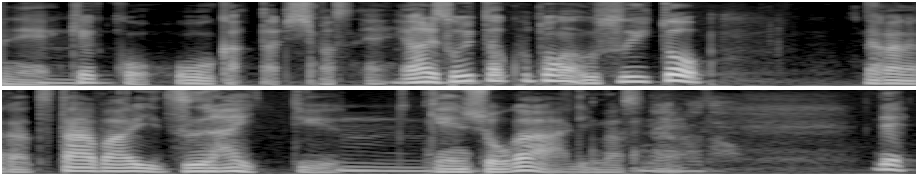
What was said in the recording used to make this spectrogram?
ね、うん。結構多かったりしますね。やはりそういったことが薄いとなかなか伝わりづらいっていううん。現象がありますね。なるほど。で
